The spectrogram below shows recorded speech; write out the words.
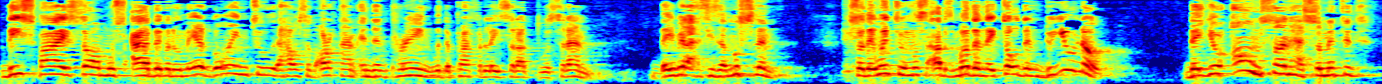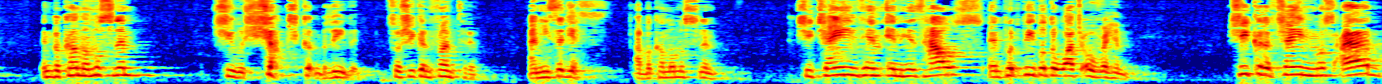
These spies saw Mus'ab ibn Umair going to the house of Arqam and then praying with the Prophet. They realized he's a Muslim. So they went to Mus'ab's mother and they told him, do you know that your own son has submitted and become a Muslim? She was shocked, she couldn't believe it. So she confronted him. And he said, yes, I've become a Muslim. She chained him in his house and put people to watch over him. She could have chained Mus'ab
